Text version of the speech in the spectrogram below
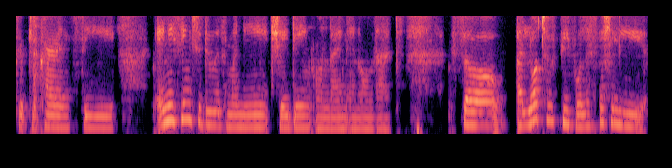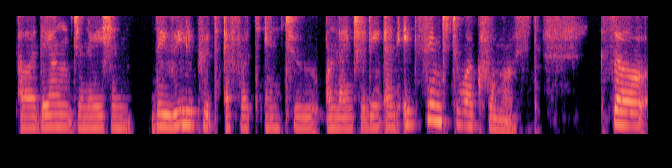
cryptocurrency, anything to do with money, trading online, and all that. So a lot of people, especially uh, the young generation, they really put effort into online trading, and it seemed to work for most. So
